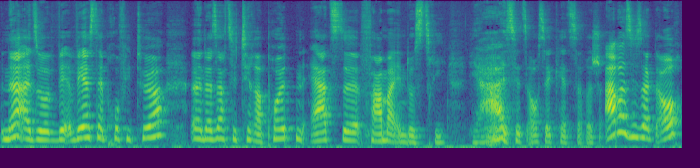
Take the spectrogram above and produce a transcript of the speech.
ne? Also, wer, wer ist der Profiteur? Äh, da sagt sie Therapeuten, Ärzte, Pharmaindustrie. Ja, ist jetzt auch sehr ketzerisch. Aber sie sagt auch,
